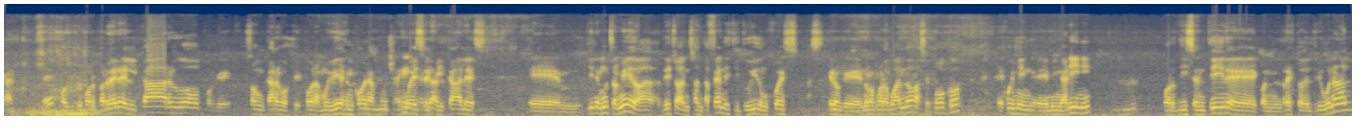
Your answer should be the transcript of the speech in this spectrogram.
Claro. ¿eh? Por, por perder el cargo, porque son cargos que cobran muy bien, Cobran mucha gente, jueces, claro. fiscales. Eh, tiene mucho miedo. ah, De hecho, en Santa Fe han destituido un juez, creo que no me acuerdo cuándo, hace poco, el juez eh, Mingarini, Ujú. por disentir eh, con el resto del tribunal.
